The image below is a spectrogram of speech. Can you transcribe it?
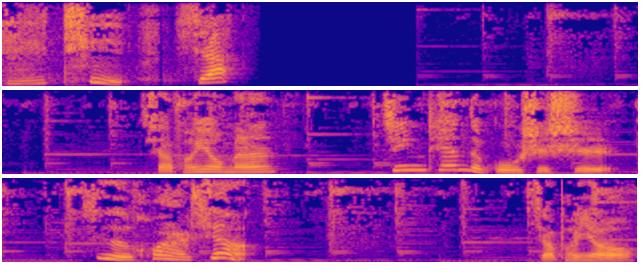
奇趣虾，小朋友们，今天的故事是自画像。小朋友，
